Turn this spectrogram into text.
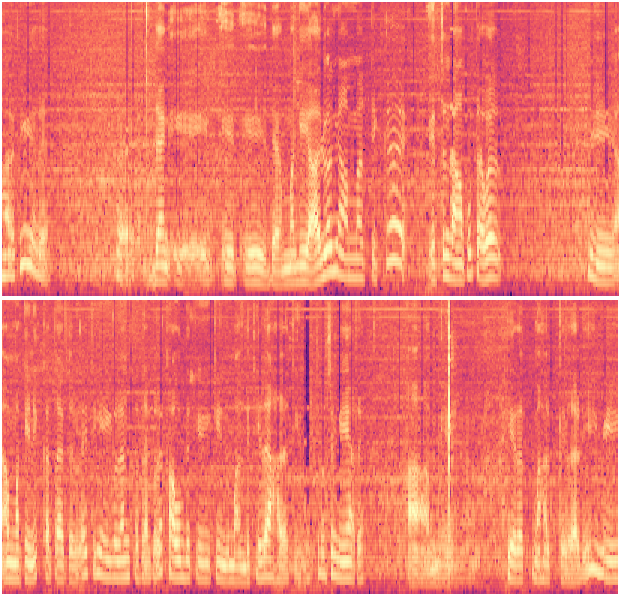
හරි අර දැන් දැන් මගේ යාළුවගේ අම්මත් එක්ක එතන ආපු තව මේ අම්මා කෙනෙක් කතා කරලා ඉතින් ඒගොල්ලන් කතා කරලා කවුද කෙනෙක්ද මන්ද කියලා අහලා තියෙනවා. ඊට පස්සේ මේ අර මේ හේරත් මහත්තයලානේ මේ.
